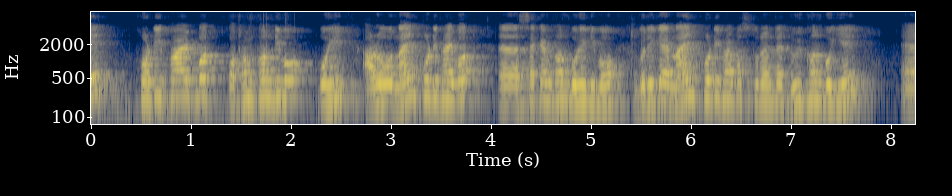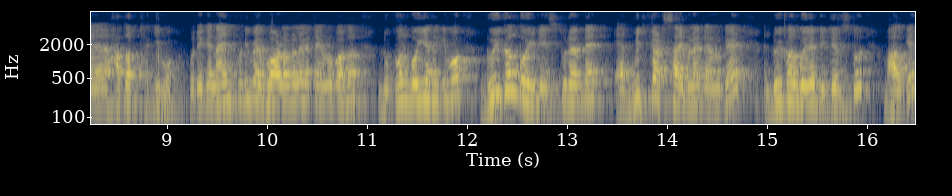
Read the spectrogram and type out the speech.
এইট ফৰ্টি ফাইভত প্ৰথমখন দিব বহি আৰু নাইন ফৰ্টি ফাইভত ছেকেণ্ডখন বহি দিব। গতিকে নাইন ফৰ্টি ফাইভত ষ্টুডেণ্টে দুইখন বহিয়েই হাতত থাকিব। গতিকে নাইন ফৰ্টি ফাইভ হোৱাৰ লগে লগে তেওঁলোকৰ হাতত দুখন বহিয়ে থাকিব। দুইখন বহীতে ষ্টুডেণ্টে এডমিট কাৰ্ড চাই পেলাই তেওঁলোকে দুইখন বহিতে ডিটেইলছটো ভালকৈ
